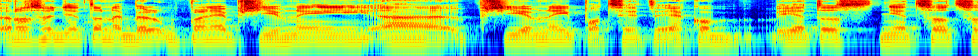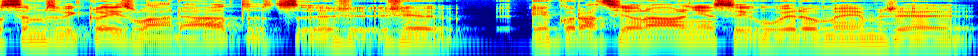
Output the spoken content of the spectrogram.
rozhodně to nebyl úplně příjemný, uh, příjemný pocit. Jako je to něco, co jsem zvyklý zvládat, že jako racionálně si uvědomím, že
